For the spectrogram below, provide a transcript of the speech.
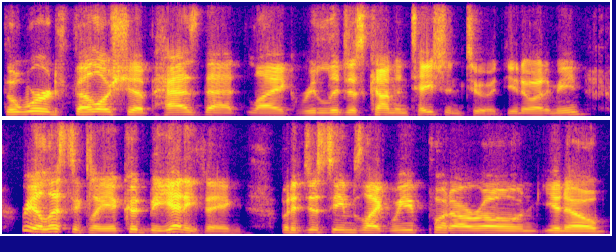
the word fellowship has that like religious connotation to it. You know what I mean? Realistically, it could be anything, but it just seems like we've put our own, you know,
